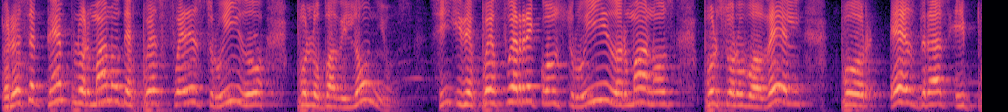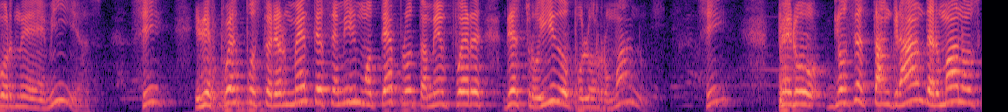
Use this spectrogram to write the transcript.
Pero ese templo, hermano, después fue destruido por los babilonios. ¿Sí? Y después fue reconstruido, hermanos, por Zorobabel, por Esdras y por Nehemías. ¿sí? Y después, posteriormente, ese mismo templo también fue destruido por los romanos. ¿sí? Pero Dios es tan grande, hermanos,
